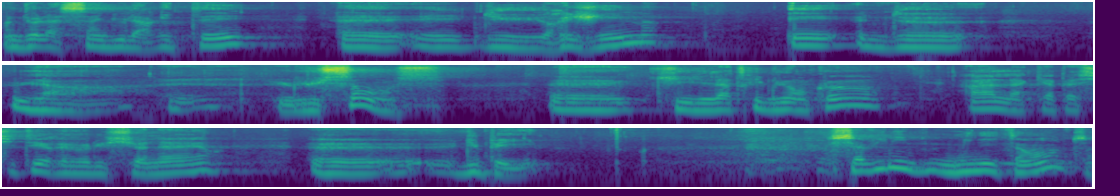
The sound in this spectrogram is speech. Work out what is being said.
de la singularité du régime et de la licence qu'il attribue encore à la capacité révolutionnaire du pays. Sa vie militante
